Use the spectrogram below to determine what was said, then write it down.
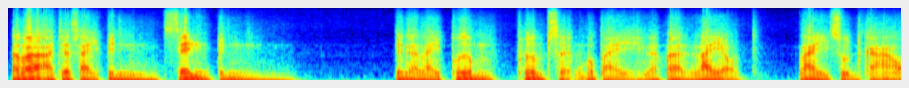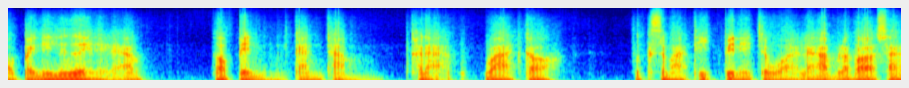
แล้วก็อาจจะใส่เป็นเส้นเป็น เป็นอะไรเพิ่มเพิ่มเสริมเข้าไป แล้วก็ไล่ออกไล่ศูนย์กลางออกไปเรื่อยๆเลยนะครับ ก็เป็นการทำขนาดวาดก็ฝึกสมาธิไปในตัวนะครับ แล้วก็สร้าง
